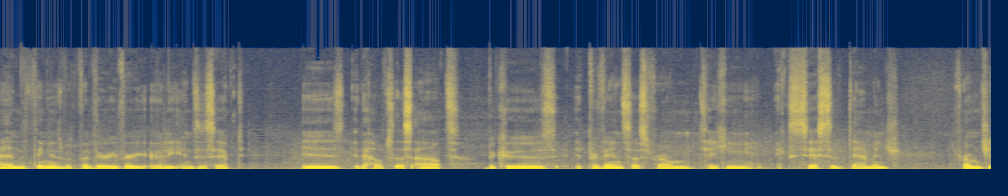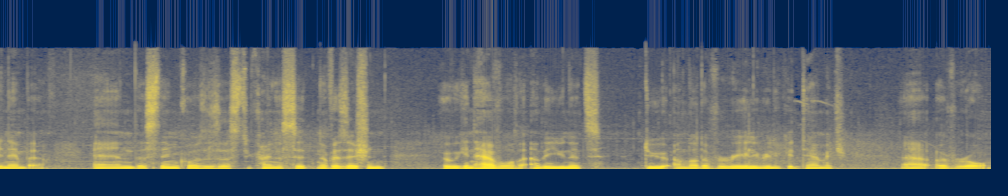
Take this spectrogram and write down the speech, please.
And the thing is with the very, very early intercept is it helps us out because it prevents us from taking excessive damage from Janemba. And this then causes us to kind of sit in a position where we can have all the other units do a lot of really, really good damage uh, overall.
